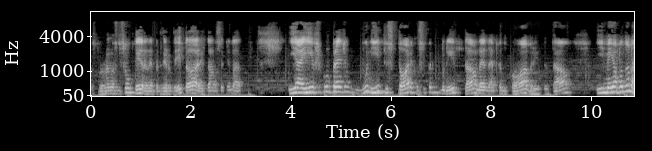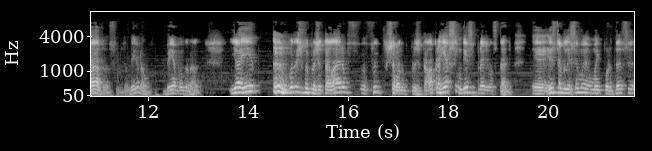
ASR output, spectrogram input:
os problemas de fronteira, né? Perderam território e tal, não sei o que lá. E aí ficou um prédio bonito, histórico, super bonito, tal, né? Da época do cobre e tal, e meio abandonado, assim, meio não, bem abandonado. E aí, quando a gente foi projetar lá, eu fui chamado para projetar lá para reacender esse prédio na cidade, é, restabelecer uma, uma, importância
